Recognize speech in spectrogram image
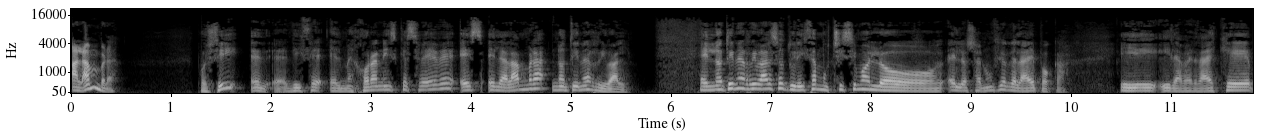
alhambra. Pues sí, eh, eh, dice, el mejor anís que se bebe es el Alhambra no tiene rival. El no tiene rival se utiliza muchísimo en los, en los anuncios de la época. Y, y la verdad es que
